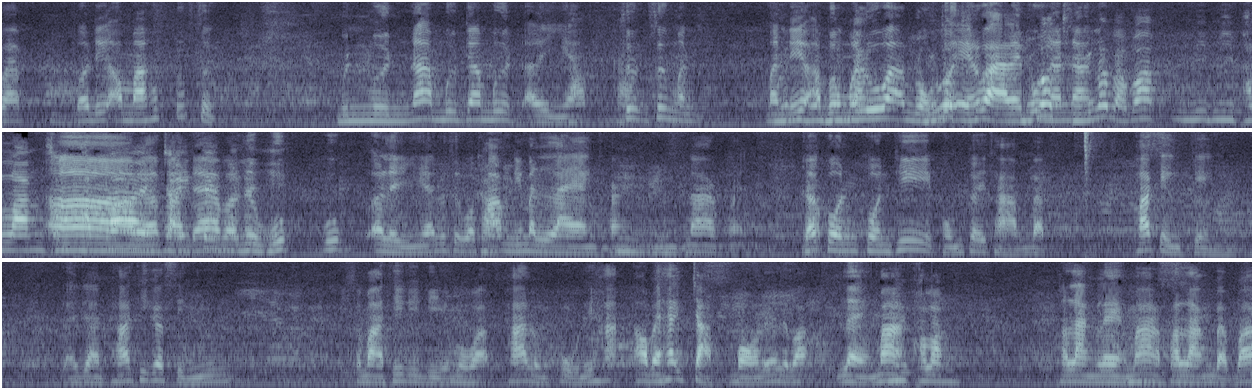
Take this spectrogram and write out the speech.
แบบบางทีเอามาปุ๊บรู้สึกมึนๆหน้ามืดหน้ามืดอะไรอย่างเงี้ย ครับ ซึ่งซึ่งมันมันนี้เหมือนผมไม่รู้ว่าหลงตัวเองหรือเปล่าอะไรพวกนั้นหนะถือแล้วแบบว่ามีมีพลังสัมอ่าผัสได้แล้วใจไปได้เต้นว่าอะไรอเรื่ย่างวุนี้บวุบอะไรอย่างเงี้ยรู้สึกว่าครัภาบพนี้มันแรงจังอืมอืมหน้าไปแล้วคนคนที่ผมเคยถามแบบพ ระเก่งๆ อาจารย์พระที่กสินสมาธิดีๆเขาบอกว่าพระหลวงปู่นี่ฮะเอาไปให้จับบอกได้เลยว่า แรงมาก มีพลัง พลังแรงมาก พลังแบบว่า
